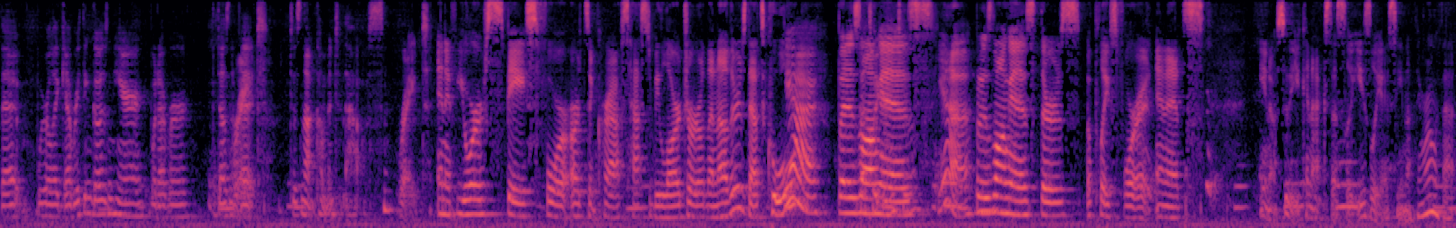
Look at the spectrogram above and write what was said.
that we're like, everything goes in here, whatever doesn't Right. fit does not come into the house. Right. And if your space for arts and crafts has to be larger than others, that's cool. Yeah. But as long what you're into. as yeah, but as long as there's a place for it and it's you know, so that you can access it easily, I see nothing wrong with that.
